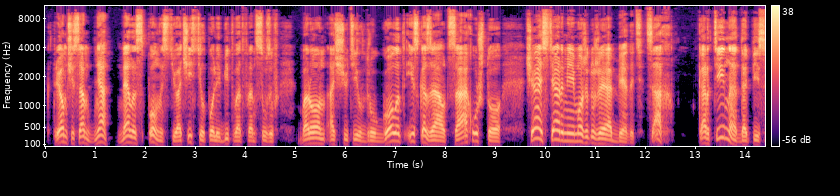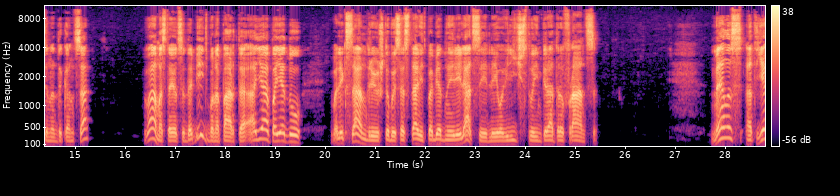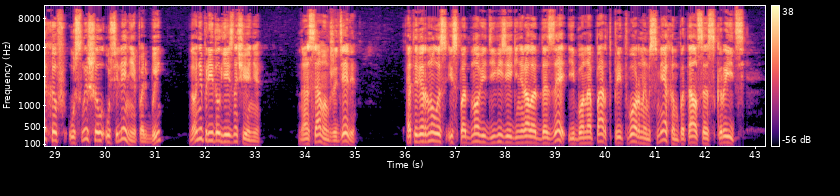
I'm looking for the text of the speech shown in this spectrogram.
К трем часам дня Мелос полностью очистил поле битвы от французов. Барон ощутил вдруг голод и сказал Цаху, что часть армии может уже обедать. Цах, картина дописана до конца. Вам остается добить Бонапарта, а я поеду в Александрию, чтобы составить победные реляции для его величества императора Франца. Мелос, отъехав, услышал усиление пальбы, но не придал ей значения. На самом же деле это вернулось из-под нови дивизии генерала Дезе, и Бонапарт притворным смехом пытался скрыть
